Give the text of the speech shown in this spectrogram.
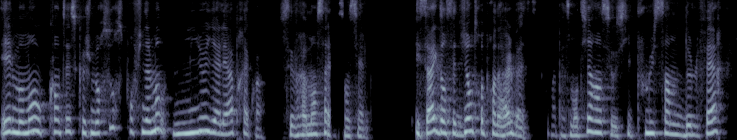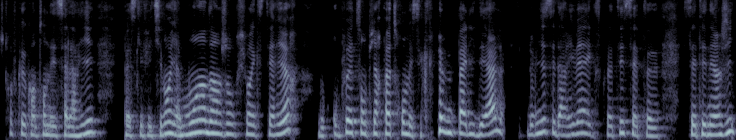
et le moment où quand est-ce que je me ressource pour finalement mieux y aller après, quoi. C'est vraiment ça l'essentiel. Et c'est vrai que dans cette vie entrepreneuriale, bah, on va pas se mentir, hein, c'est aussi plus simple de le faire. Je trouve que quand on est salarié, parce qu'effectivement, il y a moins d'injonctions extérieures. Donc, on peut être son pire patron, mais c'est quand même pas l'idéal. Le mieux, c'est d'arriver à exploiter cette, euh, cette énergie.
